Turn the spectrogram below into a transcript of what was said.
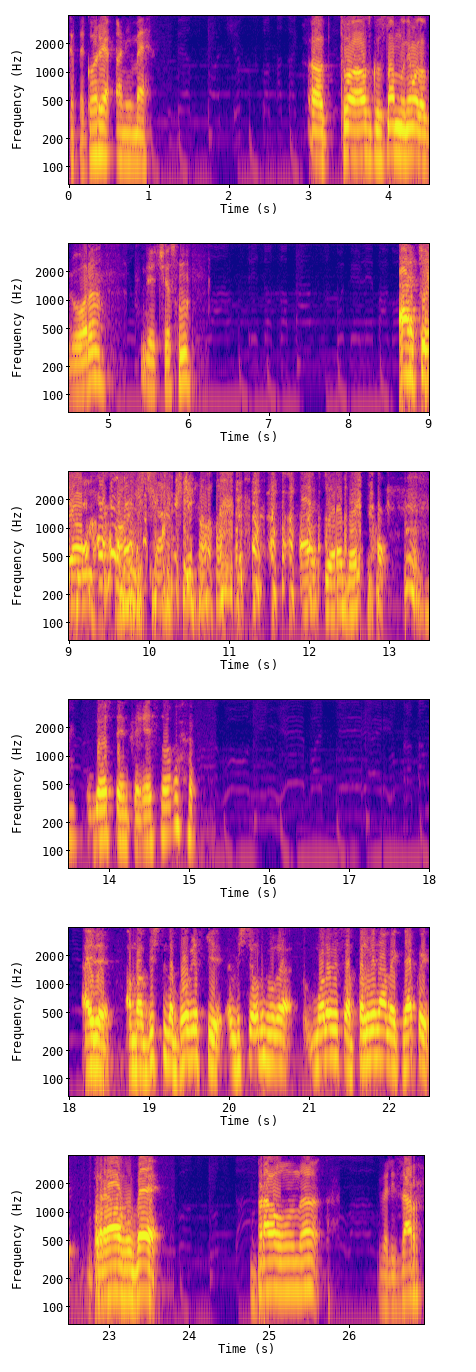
Категория аниме. А, това аз го знам, но няма да отговоря. Да е честно. Аркео! Аркео, доста, доста интересно. Айде, ама вижте на български, вижте отговора. Моля ви се, първи намек някой. Браво, бе! Браво на Велизар.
